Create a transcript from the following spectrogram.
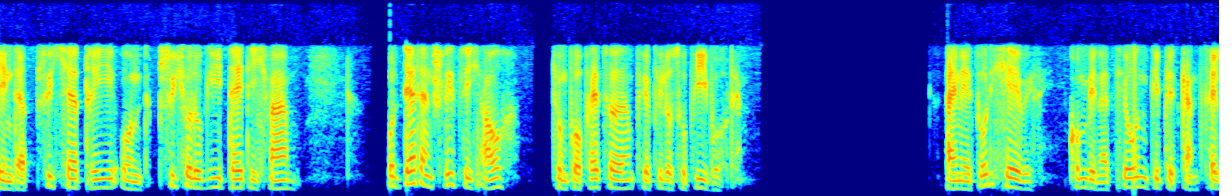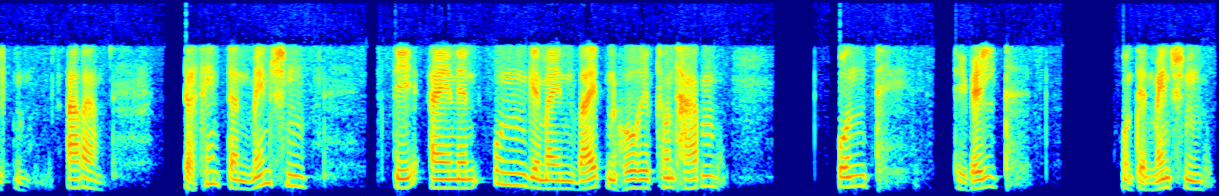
in der Psychiatrie und Psychologie tätig war und der dann schließlich auch zum Professor für Philosophie wurde. Eine solche Kombination gibt es ganz selten, aber das sind dann Menschen, die einen ungemein weiten Horizont haben und die Welt und den Menschen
